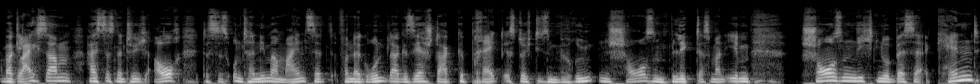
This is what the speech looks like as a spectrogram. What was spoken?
Aber gleichsam heißt das natürlich auch, dass das Unternehmer-Mindset von der Grundlage sehr stark geprägt ist durch diesen berühmten Chancenblick, dass man eben Chancen nicht nur besser erkennt,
